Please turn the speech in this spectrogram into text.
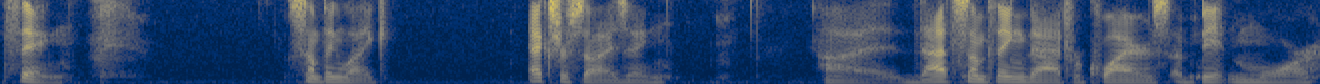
thing. Something like exercising uh, that's something that requires a bit more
